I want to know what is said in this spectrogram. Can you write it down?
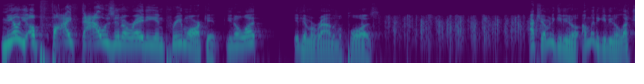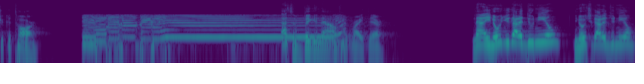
Neil, you up 5,000 already in pre-market. You know what? Give him a round of applause. Actually, I'm going to give you I'm going to give you an electric guitar. That's a big announcement right there. Now, you know what you got to do, Neil? You know what you got to do, Neil?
